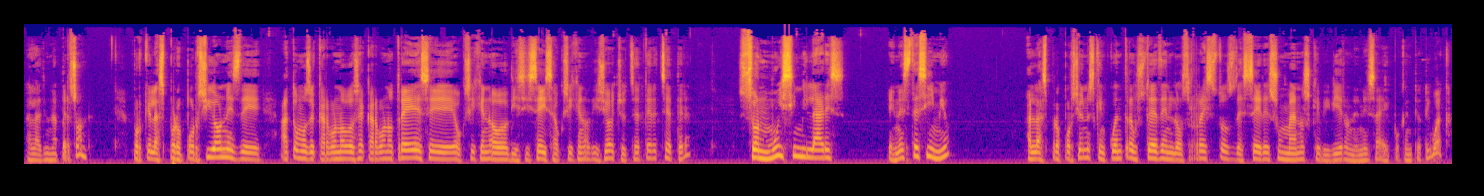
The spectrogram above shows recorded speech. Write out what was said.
a la de una persona porque las proporciones de átomos de carbono 12 a carbono 13, oxígeno 16 a oxígeno 18, etcétera, etcétera, son muy similares en este simio a las proporciones que encuentra usted en los restos de seres humanos que vivieron en esa época en Teotihuacán.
